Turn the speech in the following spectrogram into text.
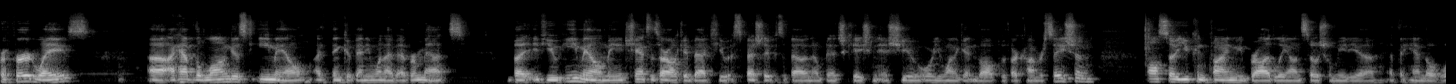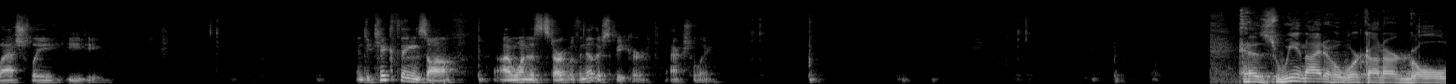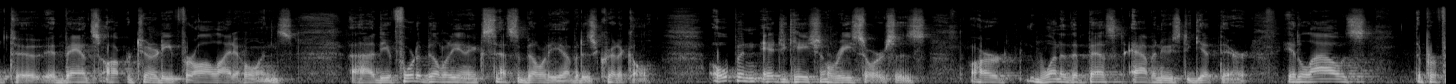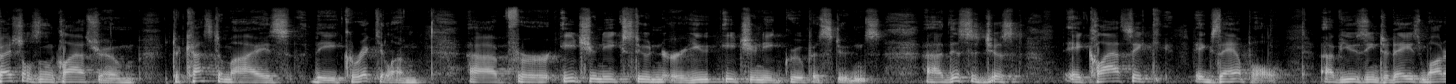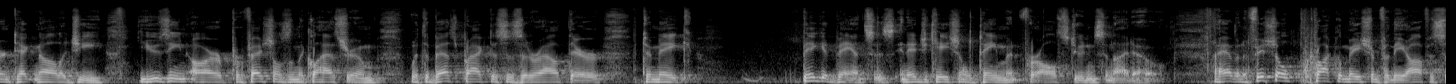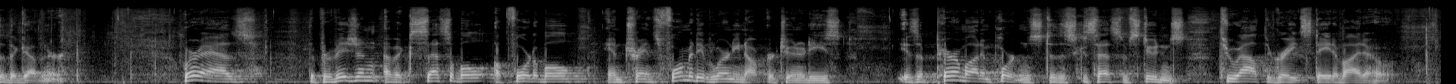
preferred ways, uh, I have the longest email, I think, of anyone I've ever met. But if you email me, chances are I'll get back to you, especially if it's about an open education issue or you want to get involved with our conversation. Also, you can find me broadly on social media at the handle Lashley ED. And to kick things off, I want to start with another speaker, actually. As we in Idaho work on our goal to advance opportunity for all Idahoans, uh, the affordability and accessibility of it is critical. Open educational resources are one of the best avenues to get there. It allows the professionals in the classroom to customize the curriculum uh, for each unique student or each unique group of students. Uh, this is just a classic example of using today's modern technology, using our professionals in the classroom with the best practices that are out there to make big advances in educational attainment for all students in Idaho. I have an official proclamation from the Office of the Governor. Whereas the provision of accessible, affordable, and transformative learning opportunities is of paramount importance to the success of students throughout the great state of Idaho.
